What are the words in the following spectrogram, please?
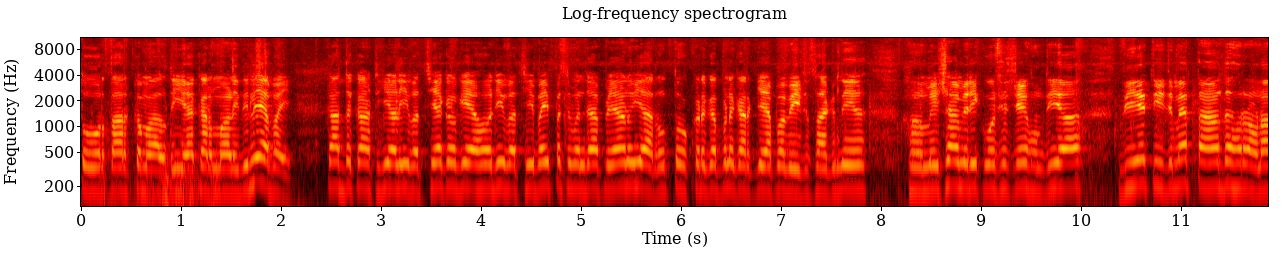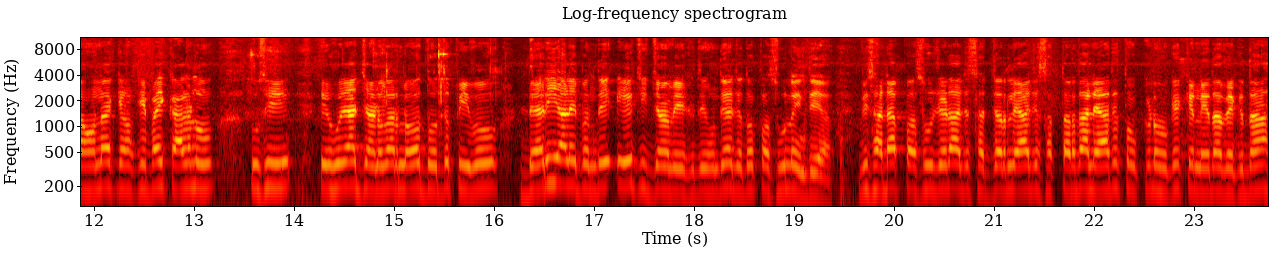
ਤੋਰ ਤਾਰ ਕਮਾਲ ਦੀ ਆ ਕਰਮ ਵਾਲੀ ਦੀ। ਲਿਆ ਬਾਈ। ਕੱਦ ਕਾਠੀ ਵਾਲੀ ਵੱਛੀ ਆ ਕਿਉਂਕਿ ਇਹੋ ਜੀ ਵੱਛੀ ਬਾਈ 55 50 ਨੂੰ ਹਜ਼ਾਰ ਨੂੰ ਤੋਕੜ ਗੱਪਣ ਕਰਕੇ ਆਪਾਂ ਵੇਚ ਸਕਦੇ ਆ ਹਮੇਸ਼ਾ ਮੇਰੀ ਕੋਸ਼ਿਸ਼ ਇਹ ਹੁੰਦੀ ਆ ਵੀ ਇਹ ਚੀਜ਼ ਮੈਂ ਤਾਂ ਦੁਹਰਾਉਣਾ ਹੁੰਦਾ ਕਿਉਂਕਿ ਬਾਈ ਕੱਲ ਨੂੰ ਤੁਸੀਂ ਇਹੋ ਜਿਹਾ ਜਾਨਵਰ ਲਓ ਦੁੱਧ ਪੀਵੋ ਡੈਰੀ ਵਾਲੇ ਬੰਦੇ ਇਹ ਚੀਜ਼ਾਂ ਵੇਖਦੇ ਹੁੰਦੇ ਆ ਜਦੋਂ ਪਸ਼ੂ ਲੈਂਦੇ ਆ ਵੀ ਸਾਡਾ ਪਸ਼ੂ ਜਿਹੜਾ ਅੱਜ ਸੱਜਰ ਲਿਆ ਅੱਜ 70 ਦਾ ਲਿਆ ਤੇ ਤੋਕੜ ਹੋ ਕੇ ਕਿੰਨੇ ਦਾ ਵਿਕਦਾ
